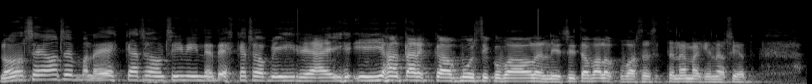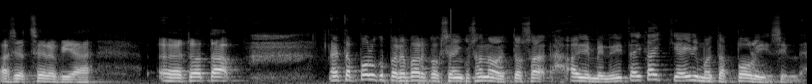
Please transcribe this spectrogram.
No se on semmoinen, ehkä se on sininen, ehkä se on vihreä, ei, ihan tarkkaa muistikuvaa ole, niin sitä valokuvasta sitten nämäkin asiat, asiat selviää. Ö, tuota, näitä polkupyörävarkauksia, niin kuin sanoit tuossa aiemmin, niin niitä ei kaikkia ilmoita poliisille.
